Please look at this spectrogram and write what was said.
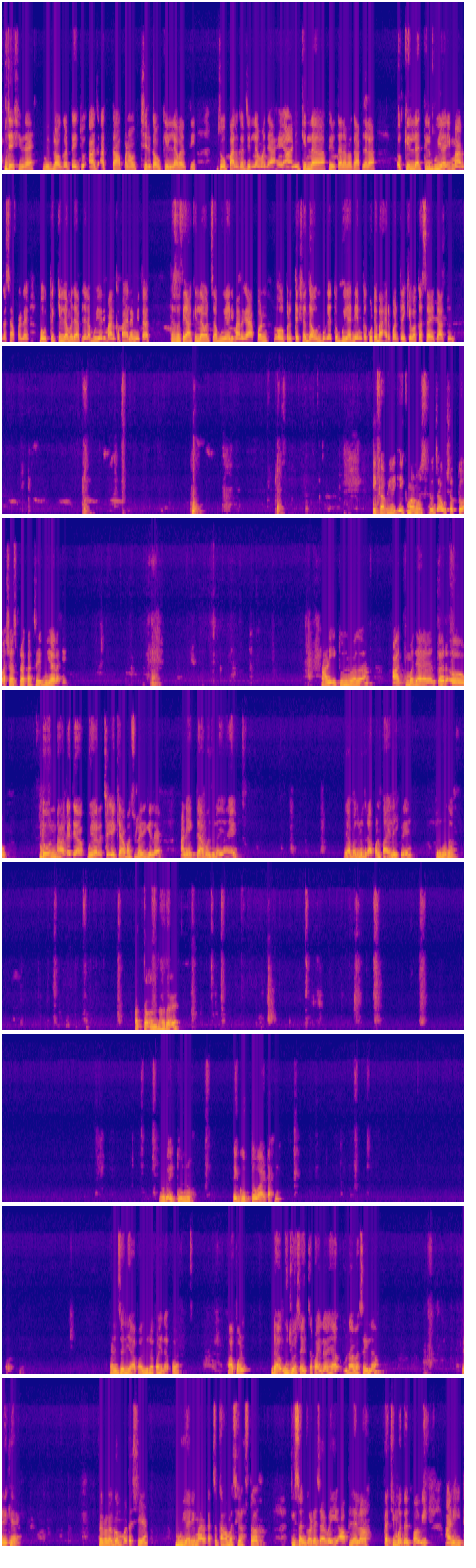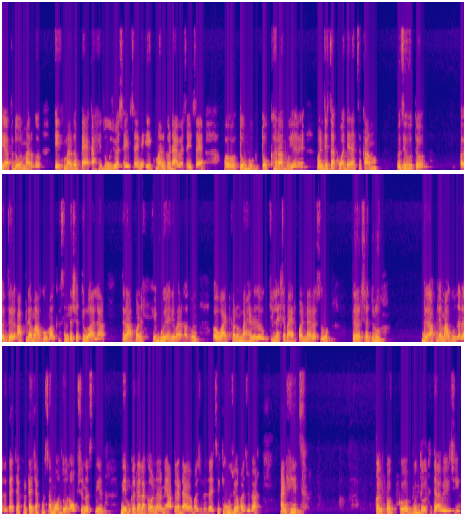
जय शिवराय. मी ब्लॉगर तेजू. आज आत्ता आपण आहोत शिरगाव किल्ल्यावरती जो पालघर जिल्ह्यामध्ये आहे. आणि किल्ला फिरताना बघा आपल्याला किल्ल्यातील भुयारी मार्ग सापडलाय. बहुतेक किल्ल्यामध्ये आपल्याला भुयारी मार्ग पाहायला मिळतात. तसंच या किल्ल्यावरचा भुयारी मार्ग आहे. आपण प्रत्यक्षात जाऊन बघूया तो भुयार नेमका कुठे बाहेर पडतोय किंवा कसं आहे त्यातून. एका वेळी एक माणूस जाऊ शकतो अशाच प्रकारचा एक भुयार आहे. आणि इथून बघा आतमध्ये आल्यानंतर दोन भाग आहेत या भुयाराचे. एक या बाजूलाही गेलाय आणि एक त्या बाजूलाही आहे. या बाजूला जर आपण पाहिलं इकडे तर बघा. आता अंधार आहे. बघा इथून एक गुप्त वाट आहे. आणि जर या बाजूला पाहिलं आपण आपण डा उजव्या साईडचा पाहिलं या डाव्या साईडला. एक आहे तर बघा गंमत अशी आहे. भुयारी मार्गाचं कामच हे असतं की संकटाच्या वेळी आपल्याला त्याची मदत व्हावी. आणि इथे आता दोन मार्ग. एक मार्ग पॅक आहे जो उजव्या साईडचा आहे आणि एक मार्ग डाव्या साईडचा आहे. तो तो खरा भुयार आहे. म्हणजे चकवा देण्याचं काम जे होतं जर आपल्या मागोमाग समजा शत्रू आला तर आपण हे भुयारी मार्गातून वाट काढून बाहेर किल्ल्याच्या बाहेर पडणार असू. तर शत्रू जर आपल्या मागून आला तर त्याच्या त्याच्यासमोर दोन ऑप्शन असतील. नेमकं त्याला कळणार नाही आपल्याला डाव्या बाजूला जायचं की उजव्या बाजूला. आणि हीच कल्पक बुद्धी होती त्यावेळेची.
